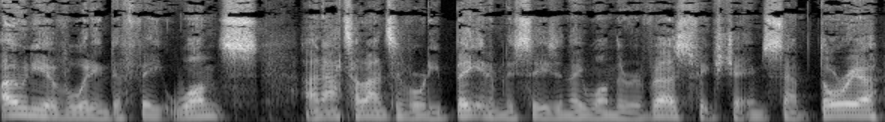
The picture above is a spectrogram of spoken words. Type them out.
only avoiding defeat once. And Atalanta have already beaten them this season. They won the reverse fixture in Sampdoria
